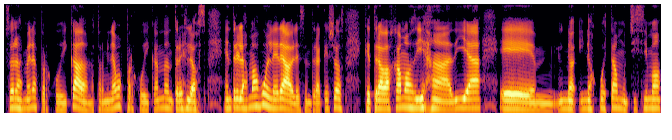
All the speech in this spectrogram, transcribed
son los menos perjudicados. Nos terminamos perjudicando entre los, entre los más vulnerables, entre aquellos que trabajamos día a día eh, y, nos cuesta muchísimo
